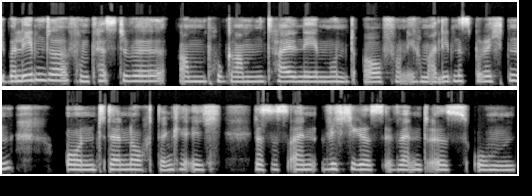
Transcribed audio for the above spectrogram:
Überlebende vom Festival am Programm teilnehmen und auch von ihrem Erlebnis berichten. Und dennoch denke ich, dass es ein wichtiges Event ist, um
